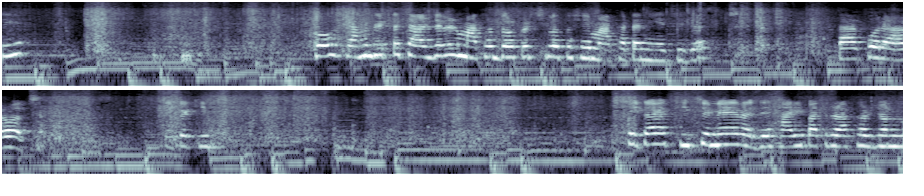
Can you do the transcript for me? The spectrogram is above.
নিয়েছি তো আমাদের একটা চার্জারের মাথার দরকার ছিল, তো সেই মাথাটা নিয়েছি জাস্ট তারপরে আরও আছে। এটা কি? এটা কিচেনের যে হাঁড়ি পাত্র রাখার জন্য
